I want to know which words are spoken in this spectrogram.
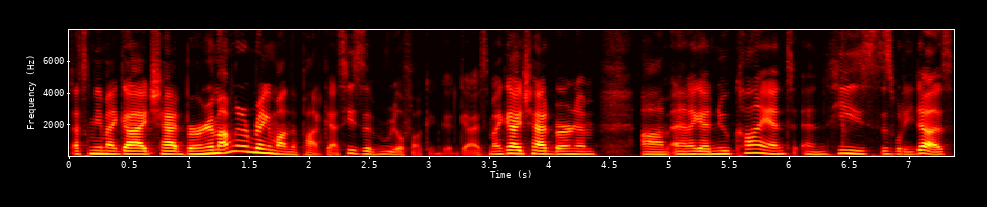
That's gonna be my guy Chad Burnham. I'm gonna bring him on the podcast. He's a real fucking good guy. It's my guy Chad Burnham, um, and I got a new client, and he's this is what he does.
